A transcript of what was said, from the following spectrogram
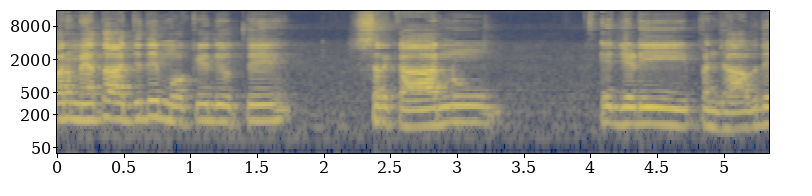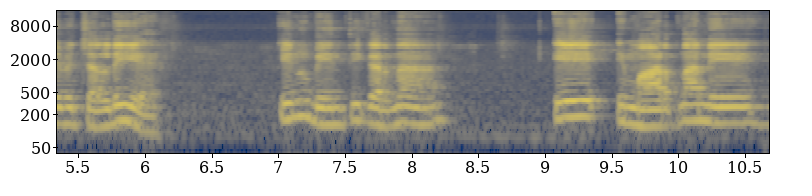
ਪਰ ਮੈਂ ਤਾਂ ਅੱਜ ਦੇ ਮੌਕੇ ਦੇ ਉੱਤੇ ਸਰਕਾਰ ਨੂੰ ਇਹ ਜਿਹੜੀ ਪੰਜਾਬ ਦੇ ਵਿੱਚ ਚੱਲ ਰਹੀ ਹੈ, ਇਹਨੂੰ ਬੇਨਤੀ ਕਰਦਾ ਇਹ ਇਮਾਰਤਾਂ ਨੇ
